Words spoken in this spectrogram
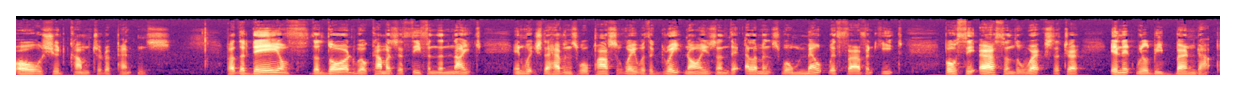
all should come to repentance. But the day of the Lord will come as a thief in the night, in which the heavens will pass away with a great noise, and the elements will melt with fervent heat. Both the earth and the works that are in it will be burned up.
